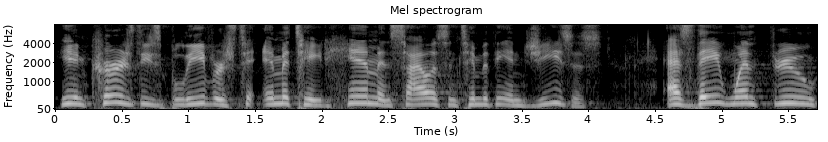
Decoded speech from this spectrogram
he encouraged these believers to imitate him and Silas and Timothy and Jesus as they went through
